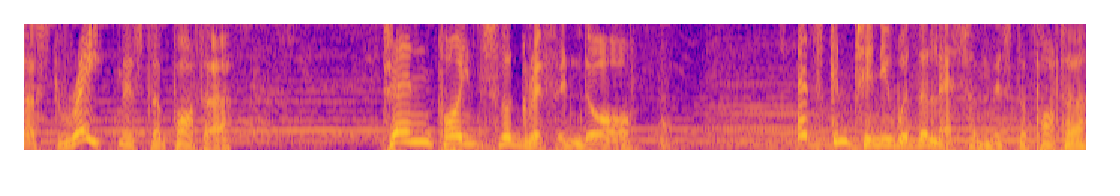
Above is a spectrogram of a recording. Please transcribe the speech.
First rate, Mr. Potter. Ten points for Gryffindor. Let's continue with the lesson, Mr. Potter.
